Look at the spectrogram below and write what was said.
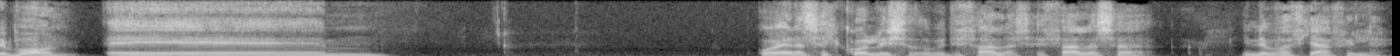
Λοιπόν, ε, ο ένας έχει κολλήσει εδώ με τη θάλασσα. Η θάλασσα είναι βαθιά, φίλε.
